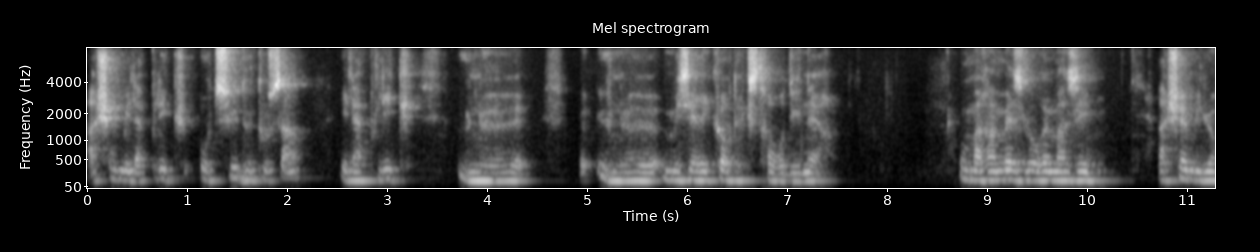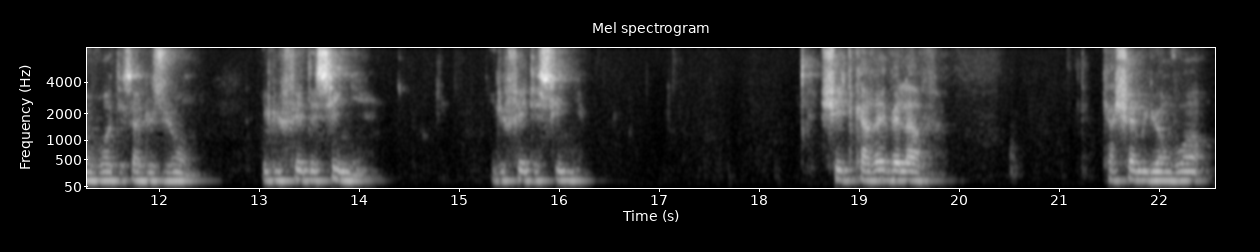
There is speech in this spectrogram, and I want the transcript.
Hachem, il applique au-dessus de tout ça, il applique une, miséricorde extraordinaire. Umaramez l'oremazim, Hachem lui envoie des allusions, il lui fait des signes, il lui fait des signes. Sheit Karev Elav, qu'Hachem lui envoie,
